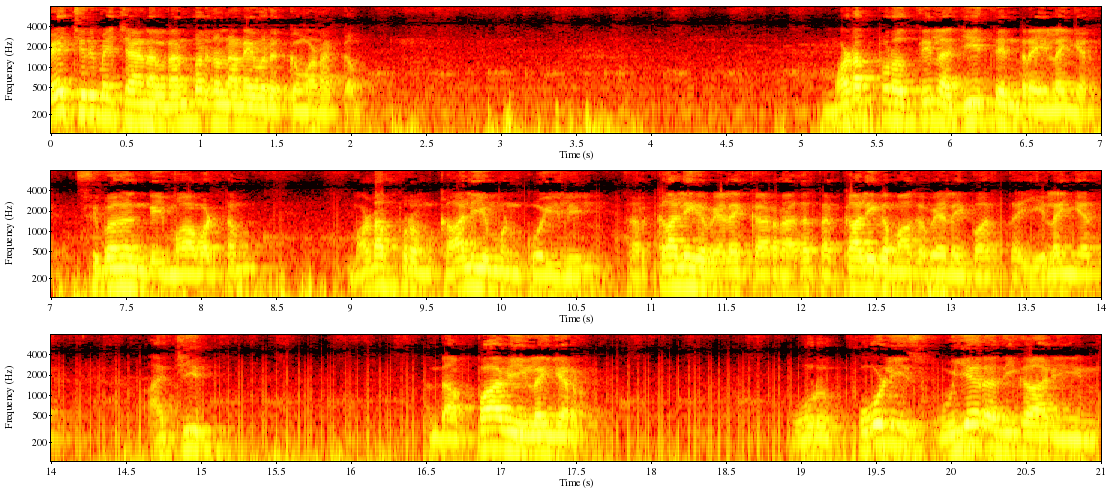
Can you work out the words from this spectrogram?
பேச்சுரிமை சேனல் நண்பர்கள் அனைவருக்கும் வணக்கம். மடப்புறத்தில் அஜித் என்ற இளைஞர் சிவகங்கை மாவட்டம் மடப்புறம் காளியம்மன் கோயிலில் தற்காலிக வேலைக்காரராக தற்காலிகமாக வேலை பார்த்த இளைஞர் அஜித். அந்த அப்பாவி இளைஞர் ஒரு போலீஸ் உயர் அதிகாரியின்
